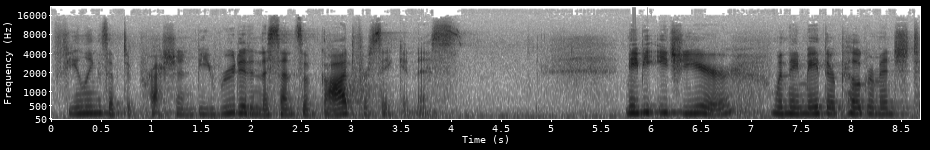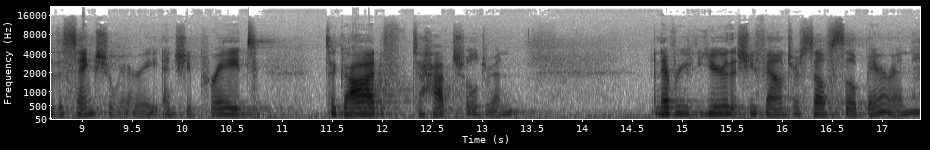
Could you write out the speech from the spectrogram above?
feelings of depression be rooted in the sense of God forsakenness? Maybe each year when they made their pilgrimage to the sanctuary and she prayed to God to have children. And every year that she found herself still barren,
